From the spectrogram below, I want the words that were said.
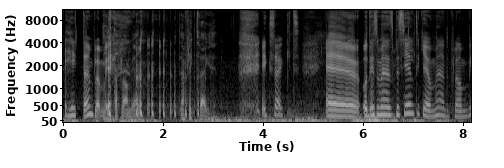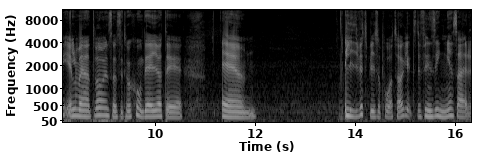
hitta en plan B. Hitta plan B. En flyktväg. Exakt. Eh, och det som är speciellt tycker jag med plan B, eller med att vara i en sån situation, det är ju att det är eh, livet blir så påtagligt. Det finns inga så här,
